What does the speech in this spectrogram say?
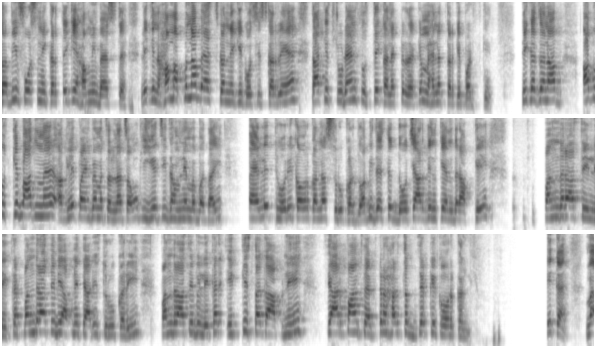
कभी फोर्स नहीं करते कि हम ही बेस्ट है, लेकिन हम अपना बेस्ट करने की कोशिश कर रहे हैं, ताकि स्टूडेंट्स उससे कनेक्टेड रह मेहनत करके पढ़ सकें। ठीक है जनाब? अब उसके बाद मैं, अगले पॉइंट पे मैं चलना चाहूँ कि ये चीज़ हमने मैं बताई, पहले थ्योरी कवर करना शुरू कर दो। अभी जैसे दो चार दिन के अंदर आपके पंद्रह से लेकर, पंद्रह से भी आपने तैयारी शुरू करी, पंद्रह से भी लेकर इक्कीस तक आपने चार पाँच चैप्टर हर सब्जेक्ट के कवर कर लिए। ठीक है? मैं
